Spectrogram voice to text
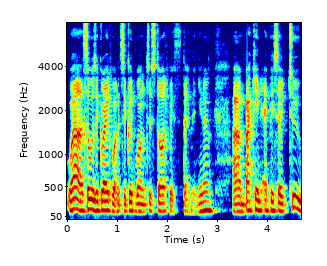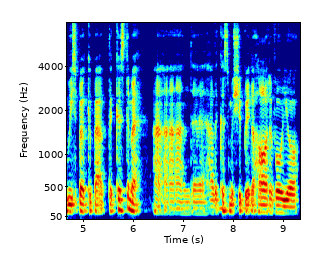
Well, it's always a great one. It's a good one to start with, Damien. You know, um, back in episode two, we spoke about the customer and uh, how the customer should be at the heart of all your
